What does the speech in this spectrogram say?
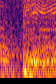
así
